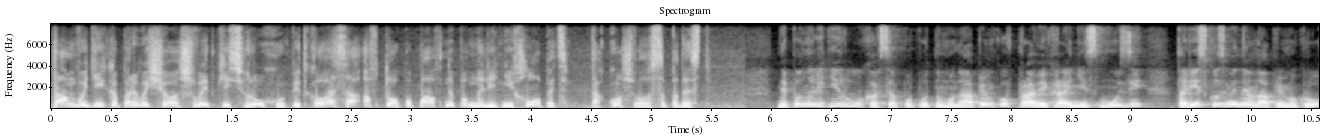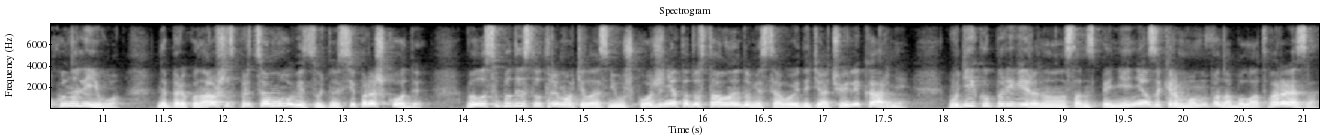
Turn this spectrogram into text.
Там водійка перевищила швидкість руху. Під колеса авто попав неповнолітній хлопець, також велосипедист. Неповнолітній рухався в попутному напрямку в правій крайній смузі та різко змінив напрямок руху наліво, не переконавшись при цьому у відсутності перешкоди. Велосипедист отримав тілесні ушкодження та доставлений до місцевої дитячої лікарні. Водійку перевірено на стан сп'яніння, за кермом вона була твереза.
